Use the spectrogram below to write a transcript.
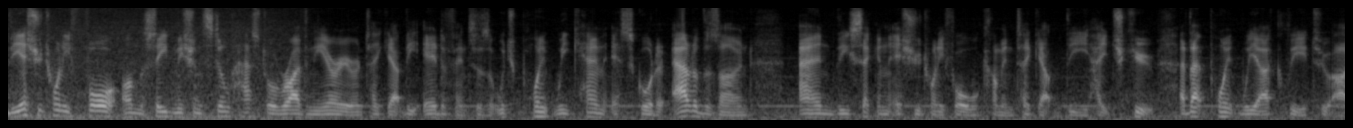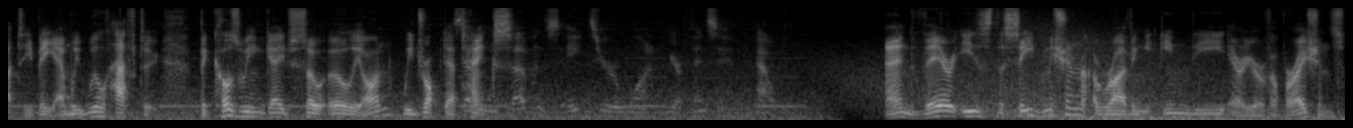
The Su-24 on the SEAD mission still has to arrive in the area and take out the air defences, at which point we can escort it out of the zone and the second Su-24 will come and take out the HQ. At that point we are clear to RTB and we will have to. Because we engaged so early on, we dropped our tanks. 801, we are fencing. And there is the SEAD mission arriving in the area of operations.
